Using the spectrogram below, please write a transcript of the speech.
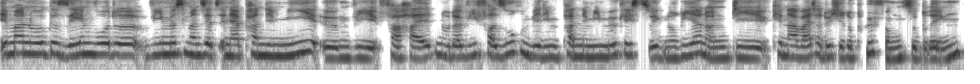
immer nur gesehen wurde, wie müssen wir uns jetzt in der Pandemie irgendwie verhalten oder wie versuchen wir die Pandemie möglichst zu ignorieren und die Kinder weiter durch ihre Prüfungen zu bringen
